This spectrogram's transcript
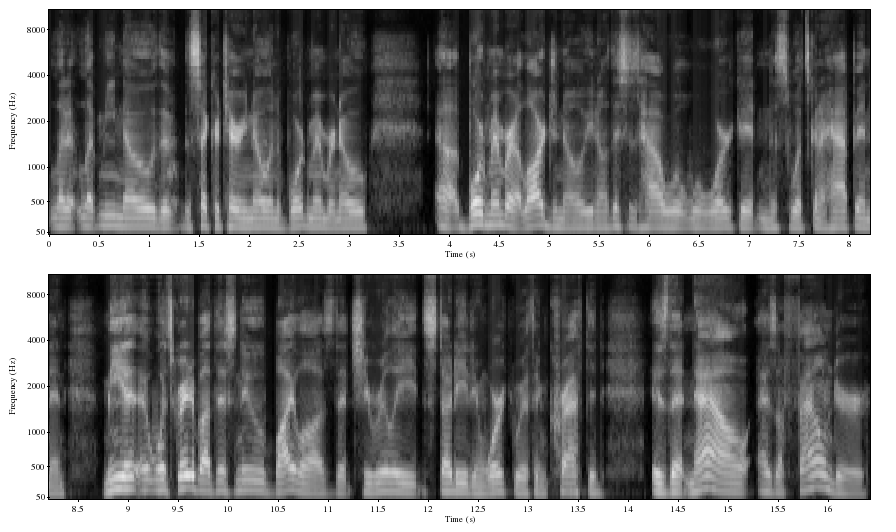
let it let me know the the secretary know and the board member know, uh, board member at large know, you know, this is how we'll, we'll work it and this is what's going to happen. And me, uh, what's great about this new bylaws that she really studied and worked with and crafted, is that now as a founder,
